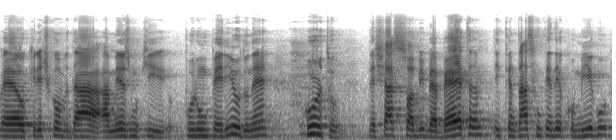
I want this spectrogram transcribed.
é, eu queria te convidar a mesmo que por um período, né, curto, deixasse sua Bíblia aberta e tentasse entender comigo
